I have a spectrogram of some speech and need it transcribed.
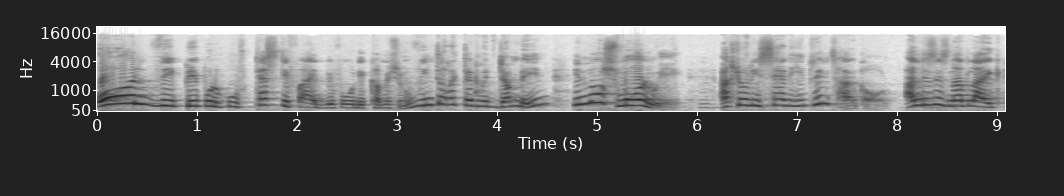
all the people who've testified before the commission, who've interacted with Jammeh in, in no small way, mm. actually said he drinks alcohol. And this is not like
